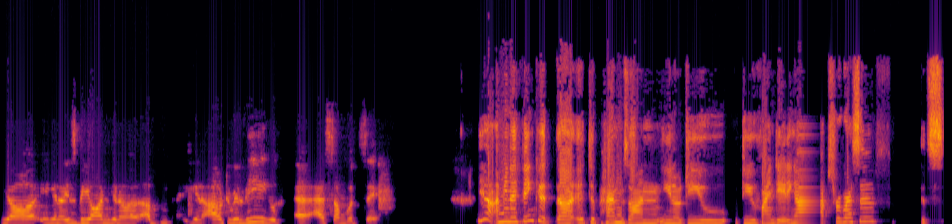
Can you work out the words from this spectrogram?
you're, you know, is beyond, you know, uh, you know, out of a league, uh, as some would say. Yeah, I mean, I think it uh, it depends on you know do you do you find dating apps regressive? It's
